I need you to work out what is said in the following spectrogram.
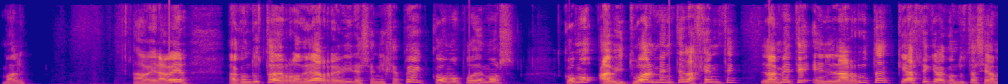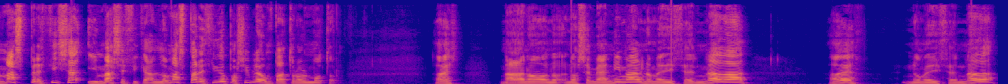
¿Vale? A ver, a ver, la conducta de rodear revires en IGP, cómo podemos, cómo habitualmente la gente la mete en la ruta que hace que la conducta sea más precisa y más eficaz, lo más parecido posible a un patrón motor. Ver, nada, no, no, se me animan, no me dicen nada. A ver, no me dicen nada.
